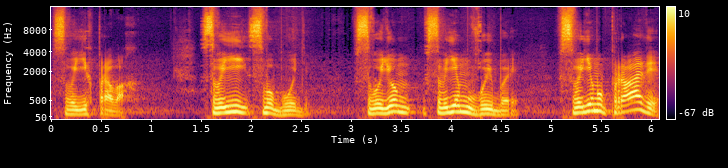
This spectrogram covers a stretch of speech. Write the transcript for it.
в своїх правах, в своїй свободі, в своєму, в своєму виборі, в своєму праві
